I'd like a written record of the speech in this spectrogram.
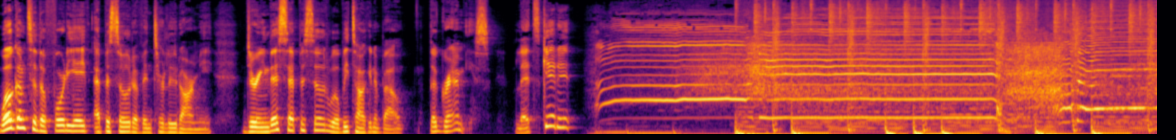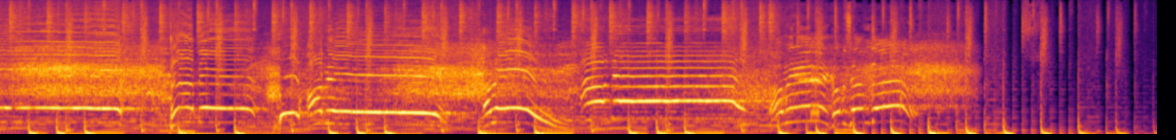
Welcome to the 48th episode of Interlude Army. During this episode, we'll be talking about the Grammys. Let's get it.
